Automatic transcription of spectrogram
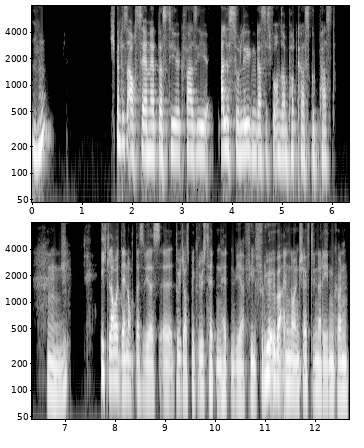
Mhm. Ich finde es auch sehr nett, dass die quasi alles so legen, dass es für unseren Podcast gut passt. Mhm. Ich glaube dennoch, dass wir es äh, durchaus begrüßt hätten, hätten wir viel früher über einen neuen Cheftrainer reden können.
